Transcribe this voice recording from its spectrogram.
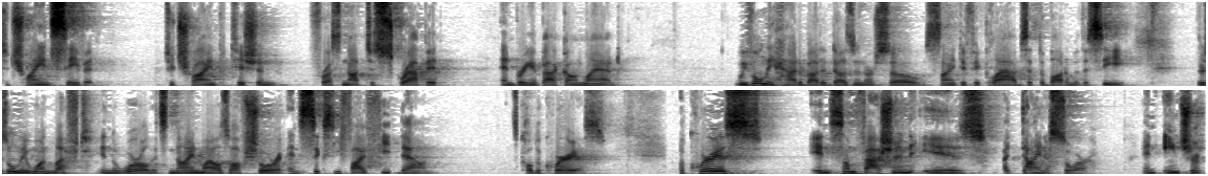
to try and save it, to try and petition for us not to scrap it and bring it back on land. We've only had about a dozen or so scientific labs at the bottom of the sea. There's only one left in the world. It's nine miles offshore and 65 feet down. It's called Aquarius. Aquarius, in some fashion, is a dinosaur, an ancient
